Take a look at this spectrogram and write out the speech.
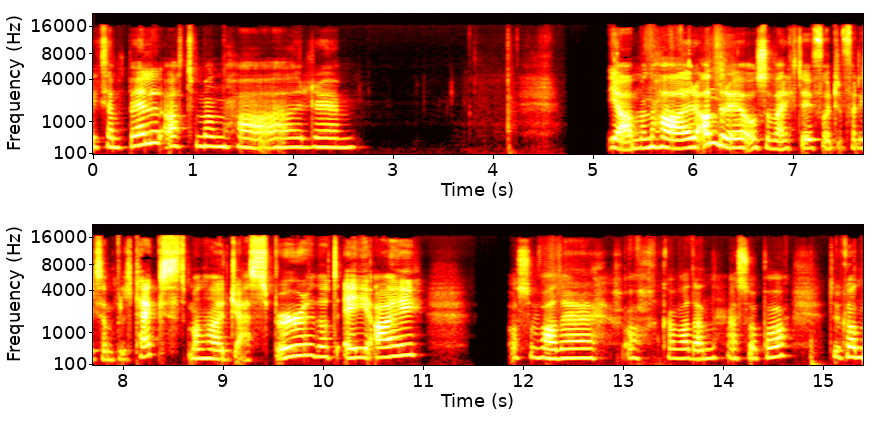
eksempel? At man har um, Ja, man har andre også verktøy for f.eks. tekst. Man har jasper.ai. Og så var det Åh, hva var den jeg så på? Du kan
